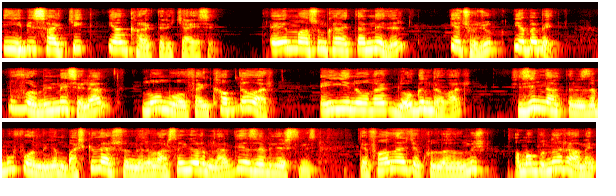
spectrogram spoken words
iyi bir psychic yan karakter hikayesi. En masum karakter nedir? Ya çocuk ya bebek. Bu formül mesela Lone Wolf and Cub'da var. En yeni olarak Logan'da var. Sizin de aklınızda bu formülün başka versiyonları varsa yorumlarda yazabilirsiniz. Defalarca kullanılmış ama buna rağmen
